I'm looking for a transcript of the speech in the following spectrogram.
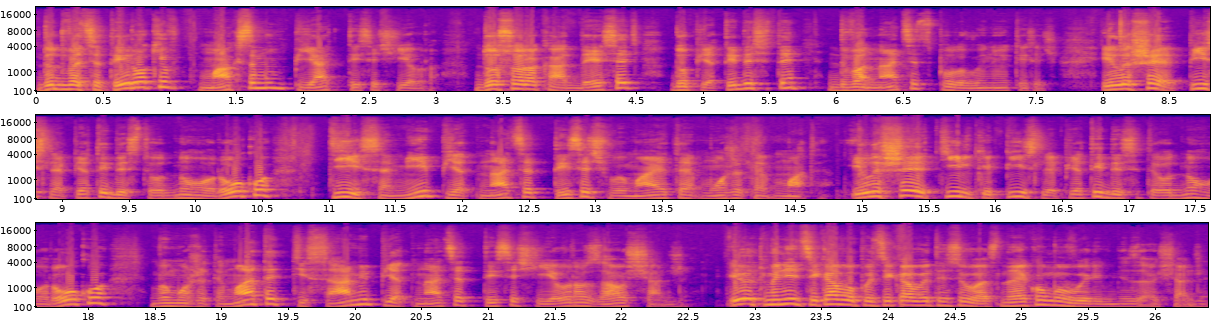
До 20 років максимум 5 тисяч євро. До 40 – 10, до 50 – 12,5 тисяч. І лише після 51 року ті самі 15 тисяч ви маєте, можете мати. І лише тільки після 51 року ви можете мати ті самі 15 тисяч євро заощаджень. І от мені цікаво поцікавитись у вас, на якому ви рівні заощаджень.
